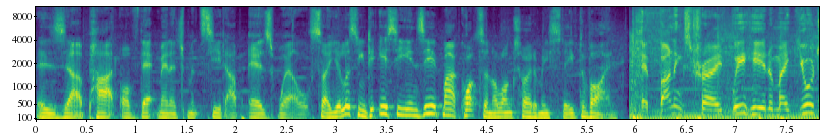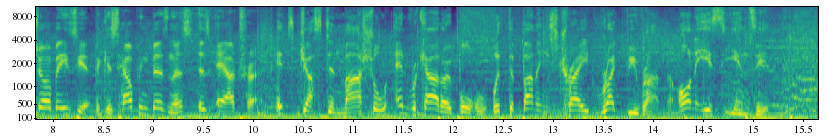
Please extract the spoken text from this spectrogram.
is uh, part of that management setup as well. So you're listening to SENZ. Mark Watson alongside of me, Steve Devine. At Bunnings Trade, we're here to make your job easier because helping business is our trade. It's Justin Marshall and Ricardo Ball with the Bunnings Trade Rugby Run on E SENZ.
